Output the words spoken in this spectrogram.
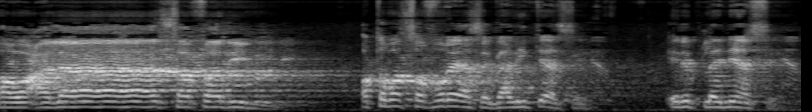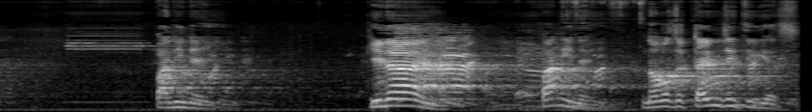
আও আলা সাফারিন অথবা সফরে আছে গাড়িতে আছে এরোপ্লেনে আছে পানি নাই কি নাই পানি নাই নামাজের টাইম যেতে গেছে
